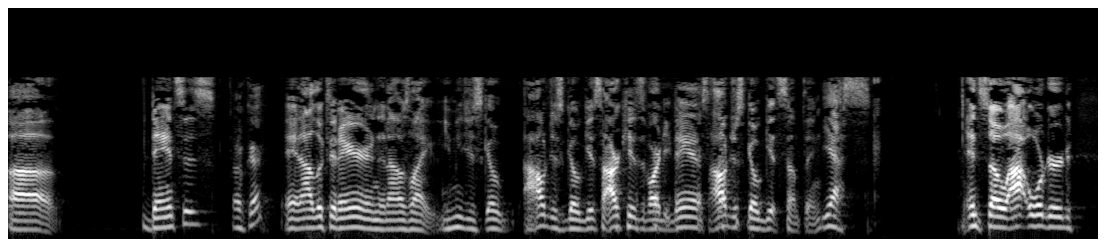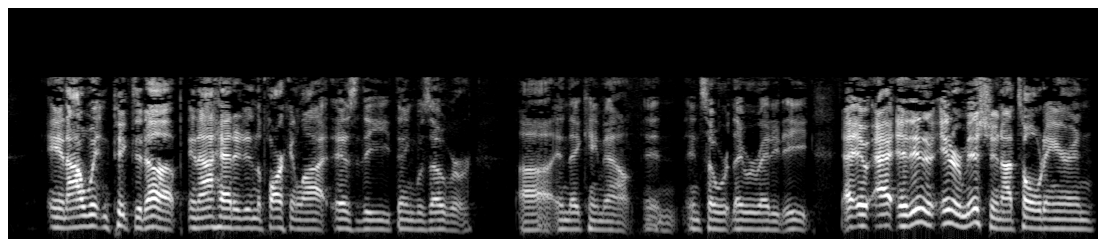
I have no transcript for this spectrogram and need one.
uh, dances. Okay. And I looked at Aaron and I was like, "You mean just go? I'll just go get. Our kids have already danced. I'll just go get something." Yes. And so I ordered, and I went and picked it up, and I had it in the parking lot as the thing was over, uh, and they came out, and and so they were ready to eat. At, at, at inter- intermission, I told Aaron,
